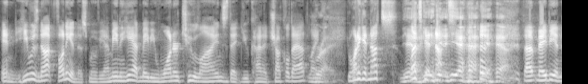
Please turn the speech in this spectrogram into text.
And he was not funny in this movie. I mean, he had maybe one or two lines that you kind of chuckled at, like, Right. "You want to get nuts? Yeah, Let's get nuts." yeah, yeah. That maybe, and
